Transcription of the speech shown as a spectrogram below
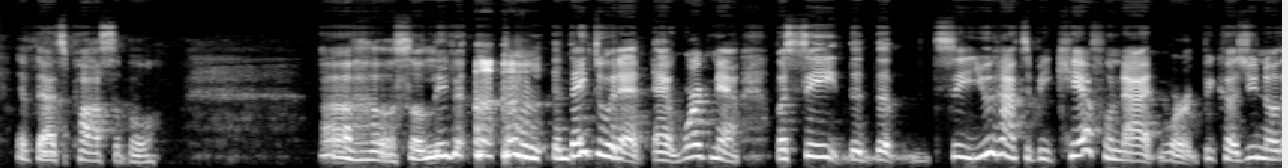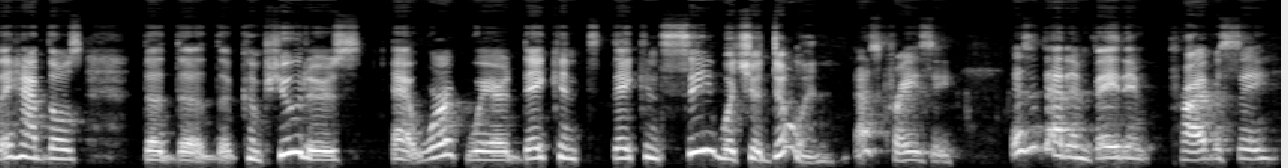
if that's possible. Oh, so leave it, and they do it at, at work now. But see, the the see, you have to be careful not at work because you know they have those the the the computers at work where they can they can see what you're doing. That's crazy. Isn't that invading privacy?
